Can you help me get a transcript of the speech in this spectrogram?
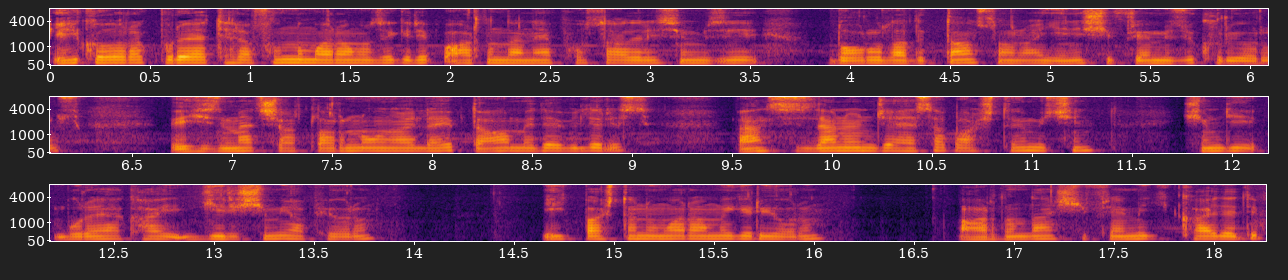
İlk olarak buraya telefon numaramızı girip ardından e-posta adresimizi doğruladıktan sonra yeni şifremizi kuruyoruz. Ve hizmet şartlarını onaylayıp devam edebiliriz. Ben sizden önce hesap açtığım için şimdi buraya girişimi yapıyorum. İlk başta numaramı giriyorum. Ardından şifremi kaydedip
